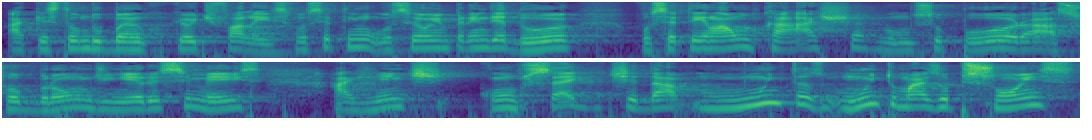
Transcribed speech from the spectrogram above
A questão do banco que eu te falei, se você tem, você é um empreendedor, você tem lá um caixa, vamos supor, ah, sobrou um dinheiro esse mês, a gente consegue te dar muitas, muito mais opções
